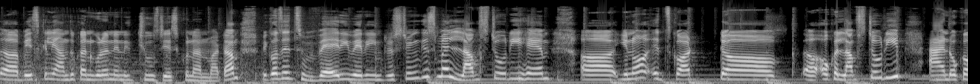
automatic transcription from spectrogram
Uh, బేసికలీ అందుకని కూడా నేను ఇది చూస్ చేసుకున్నాను అనమాట because it's very very interesting this my love story um you know it's got ఒక లవ్ స్టోరీ అండ్ ఒక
